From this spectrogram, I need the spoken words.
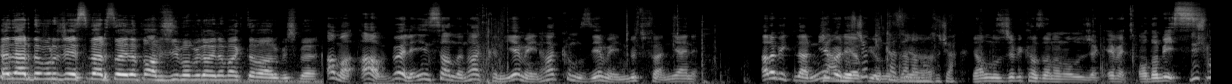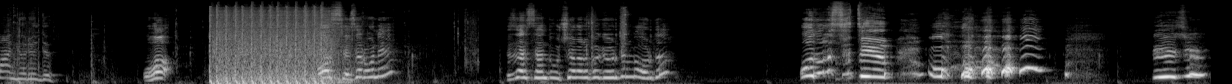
Kaderde Burcu Esmer söyle PUBG Mobile oynamak da varmış be. Ama abi böyle insanların hakkını yemeyin, hakkımızı yemeyin lütfen yani. Arabikler niye böyle Yalnızca bir yapıyorsunuz kazanan ya? olacak. Yalnızca bir kazanan olacak. Evet o da biz. Düşman görüldü. Oha! Aa Sezer o ne? Sezer sen de uçan araba gördün mü orada? Ananı satayım! Büyücü!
